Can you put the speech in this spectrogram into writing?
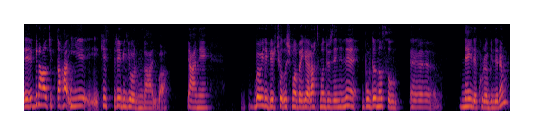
e, birazcık daha iyi kestirebiliyorum galiba. Yani böyle bir çalışma ve yaratma düzenini burada nasıl e, neyle kurabilirim?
